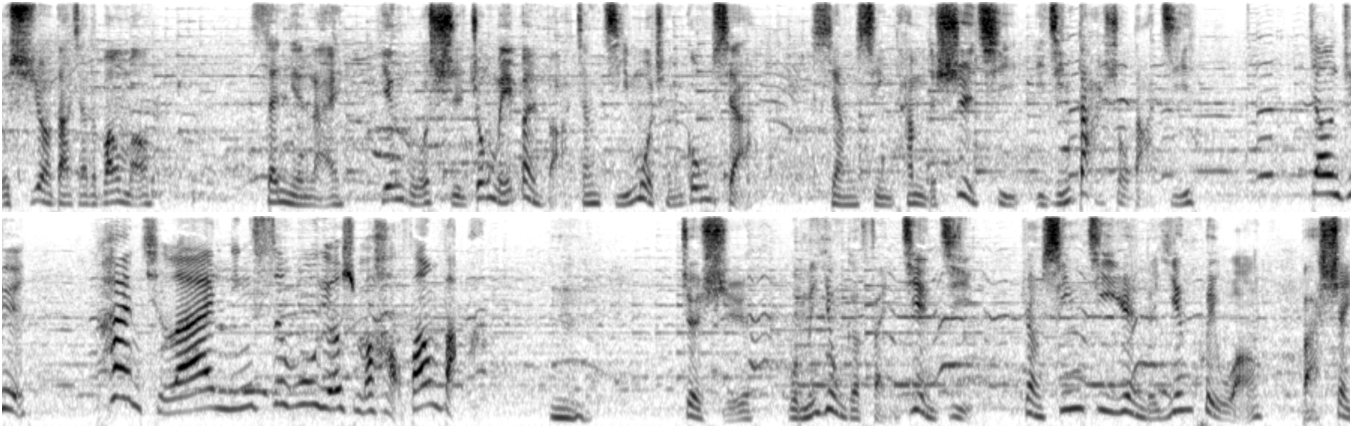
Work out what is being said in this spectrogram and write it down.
我需要大家的帮忙。三年来，燕国始终没办法将即墨城攻下，相信他们的士气已经大受打击。将军，看起来您似乎有什么好方法。嗯，这时我们用个反间计，让新继任的燕惠王把善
